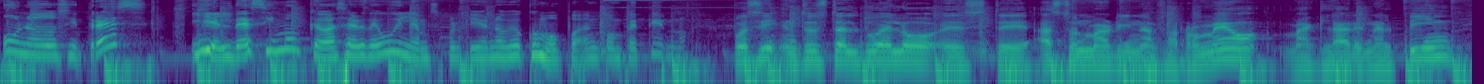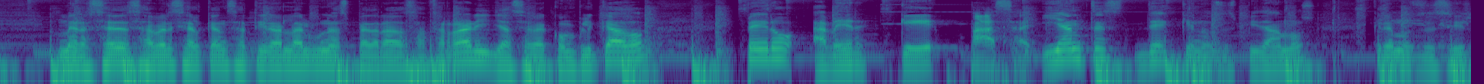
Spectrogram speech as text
1, 2 y 3 y el décimo que va a ser de Williams, porque yo no veo cómo puedan competir, ¿no? Pues sí, entonces está el duelo este, Aston Martin Alfa Romeo, McLaren Alpine Mercedes a ver si alcanza a tirarle algunas pedradas a Ferrari, ya se ve complicado, pero a ver qué pasa. Y antes de que nos despidamos, queremos decir...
